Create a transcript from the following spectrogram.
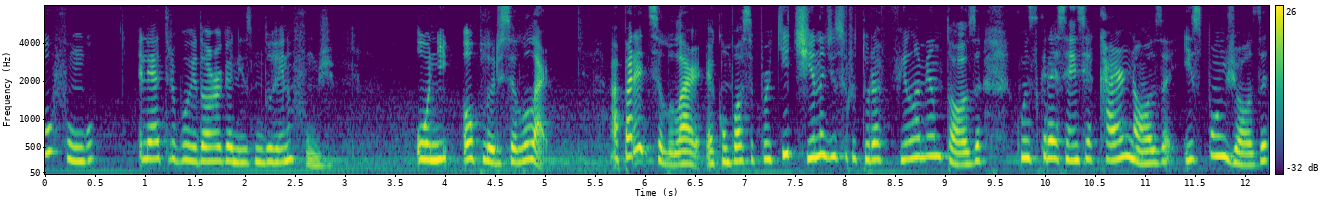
O fungo ele é atribuído ao organismo do reino fungi, uni ou pluricelular. A parede celular é composta por quitina de estrutura filamentosa com excrescência carnosa e esponjosa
